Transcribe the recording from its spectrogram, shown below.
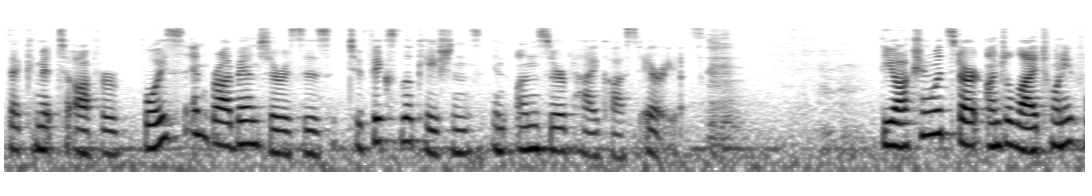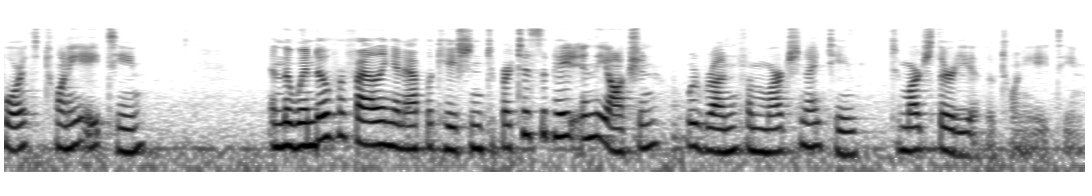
that commit to offer voice and broadband services to fixed locations in unserved high cost areas. The auction would start on July 24, 2018, and the window for filing an application to participate in the auction would run from March 19th to March 30th of 2018.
